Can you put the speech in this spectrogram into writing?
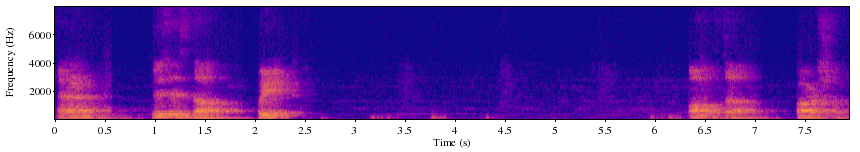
and this is the weight of the person.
